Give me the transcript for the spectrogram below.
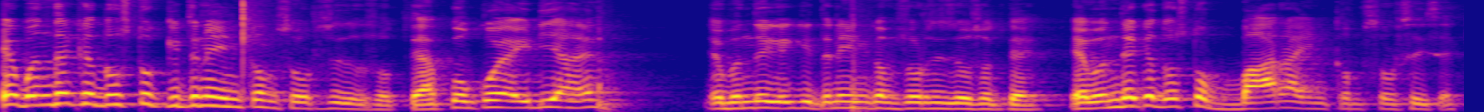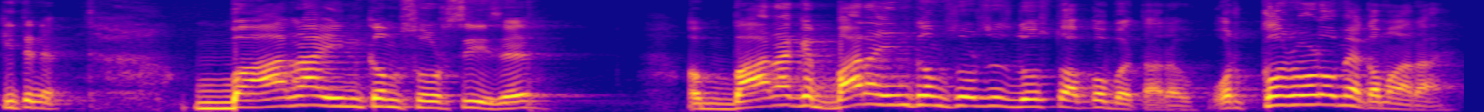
ये बंदे के दोस्तों कितने इनकम सोर्सेज हो सकते हैं? आपको कोई आइडिया है? ये बंदे के कितने इनकम सोर्सेज हो सकते हैं? ये बंदे के दोस्तों बारह इनकम सोर्सेज है। कितने? बारह इनकम सोर्सेज है। अब बारह के बारह इनकम सोर्सेज दोस्तों आपको बता रहा हूँ, और करोड़ों में कमा रहा है।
